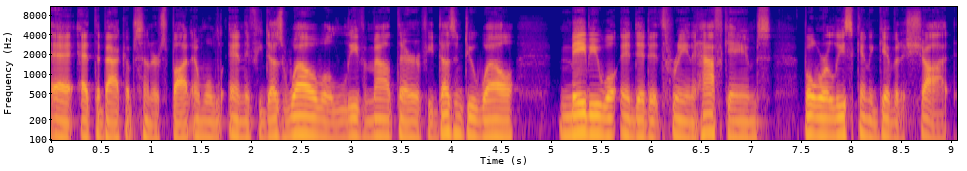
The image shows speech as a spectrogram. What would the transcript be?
at, at the backup center spot, and we'll and if he does well, we'll leave him out there. If he doesn't do well, maybe we'll end it at three and a half games, but we're at least going to give it a shot.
